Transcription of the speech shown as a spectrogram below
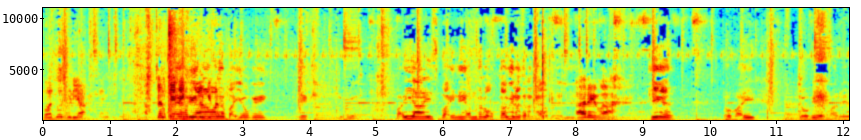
बहुत बहुत बढ़िया। अब चलते हैं भाइयों के एक भाई। यहाँ इस भाई ने अंदर ओक्का भी रख रखा है अपने लिए। अरे वाह। ठीक है? तो भाई जो भी है हमारे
